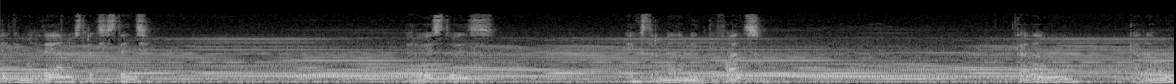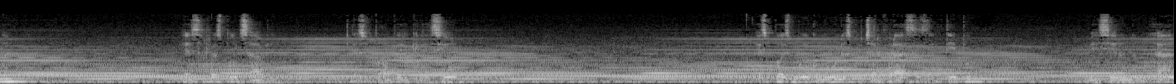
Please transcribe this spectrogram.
el que moldea nuestra existencia, pero esto es extremadamente falso. Cada uno, cada una es responsable de su propia creación. Es pues muy común escuchar frases del tipo, me hicieron enojar,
